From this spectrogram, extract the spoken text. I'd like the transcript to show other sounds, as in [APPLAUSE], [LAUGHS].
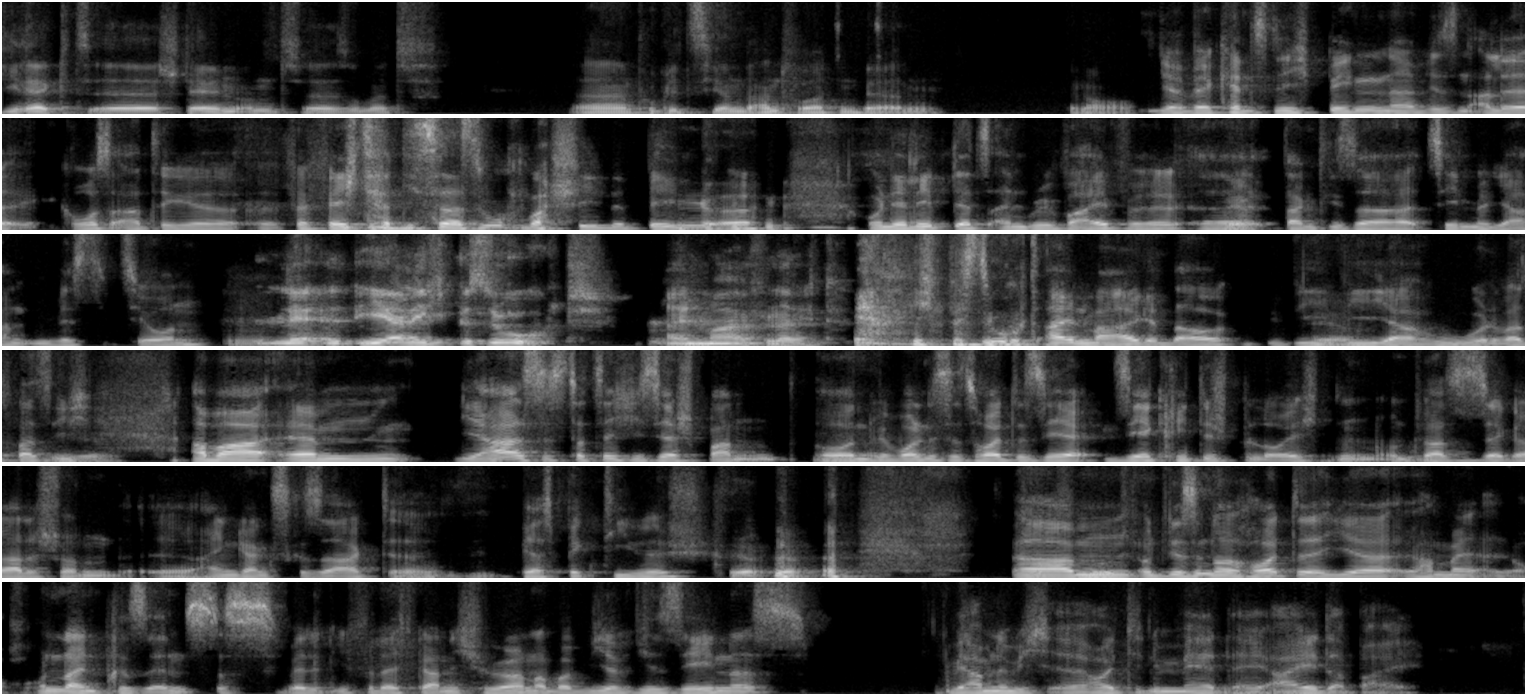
direkt äh, stellen und äh, somit äh, publizieren, beantworten werden. Genau. Ja, wer kennt es nicht? Bing, ne? Wir sind alle großartige äh, Verfechter [LAUGHS] dieser Suchmaschine Bing äh, [LAUGHS] und erlebt jetzt ein Revival äh, Ja. dank dieser 10 Milliarden Investition. Mhm. Le jährlich besucht. Einmal vielleicht. [LAUGHS] Ich besucht einmal genau, wie, Ja. wie Yahoo oder was weiß ich. Ja. Aber ähm, ja, es ist tatsächlich sehr spannend und wir wollen es jetzt heute sehr, sehr kritisch beleuchten. Und du hast es ja gerade schon äh, eingangs gesagt, äh, perspektivisch. Ja, ja. [LAUGHS] Ähm, und wir sind auch heute hier, haben wir auch Online-Präsenz, das werdet ihr vielleicht gar nicht hören, aber wir, wir sehen es. Wir haben nämlich äh, heute die Mad AI dabei.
